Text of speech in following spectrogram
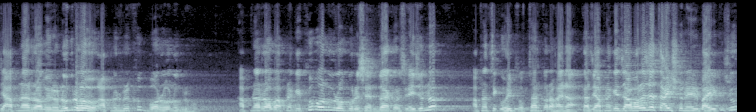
যে আপনার রবের অনুগ্রহ, আপনার উপরে খুব বড় অনুগ্রহ। আপনার রব আপনাকে খুব অনুগ্রহ করেছেন, দয়া করেছেন। এই জন্য আপনার থেকে ওই প্রত্যাহার করা হয় না। কাজে আপনাকে যা বলা যায় তাই শোনে এর বাইরে কিছু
